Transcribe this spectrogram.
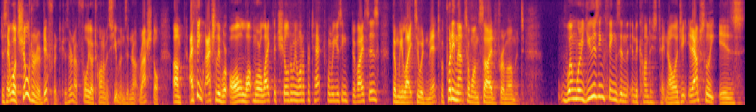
to say, well, children are different because they're not fully autonomous humans and not rational. Um, I think actually we're all a lot more like the children we want to protect when we're using devices than we like to admit. But putting that to one side for a moment, when we're using things in, in the context of technology, it absolutely is,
